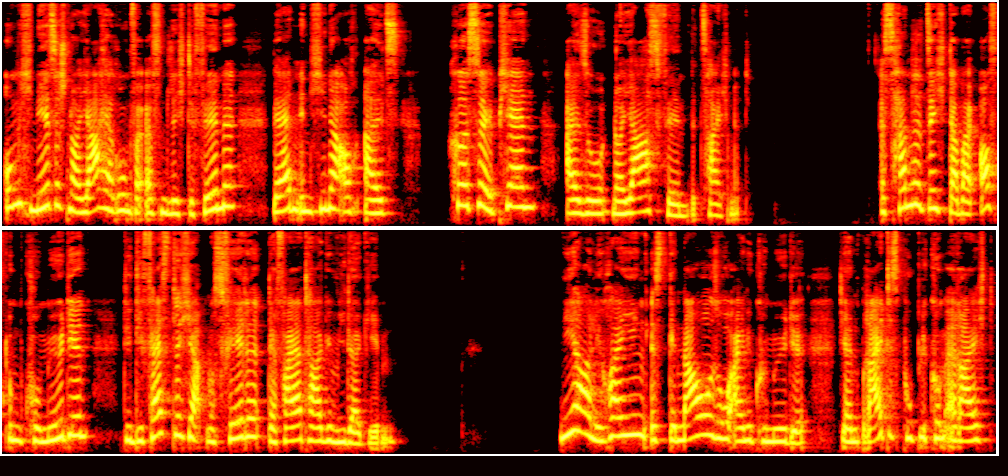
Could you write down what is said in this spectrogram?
Um Chinesisch Neujahr herum veröffentlichte Filme werden in China auch als He Sui Pian, also Neujahrsfilm, bezeichnet. Es handelt sich dabei oft um Komödien, die die festliche Atmosphäre der Feiertage wiedergeben. Ni Hao Li Huan Ying ist genauso eine Komödie, die ein breites Publikum erreicht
